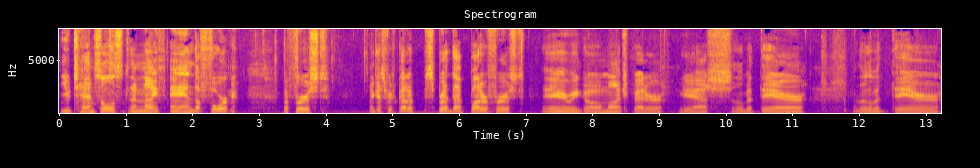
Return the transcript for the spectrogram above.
utensils, the knife and the fork. But first, I guess we've got to spread that butter first. There we go, much better. Yes, a little bit there, a little bit there.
